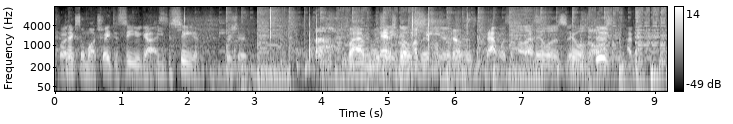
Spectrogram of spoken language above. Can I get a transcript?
Thank- buddy. thanks so much. Great to see you guys. to see you. Appreciate it. For having me. Kenny, go. My bad. see you. That was Uh, it was it was awesome. Dude, I mean,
